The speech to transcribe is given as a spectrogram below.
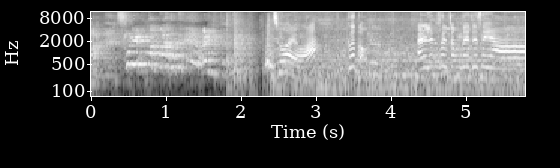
아, 소리부터 꺼야 돼. 좋아요와 구독, 알림 설정도 해주세요.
